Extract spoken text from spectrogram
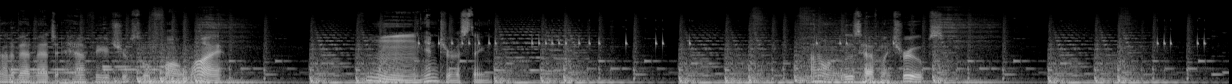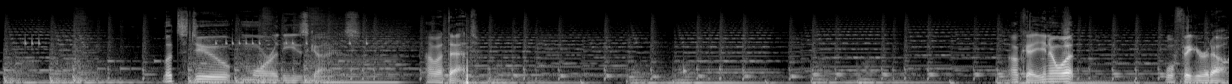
Not a bad match. Half of your troops will fall. Why? Hmm, interesting. I don't want to lose half my troops. Let's do more of these guys. How about that? Okay, you know what? We'll figure it out.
